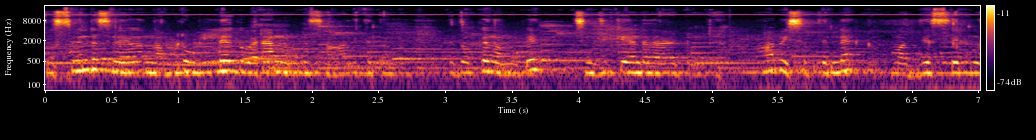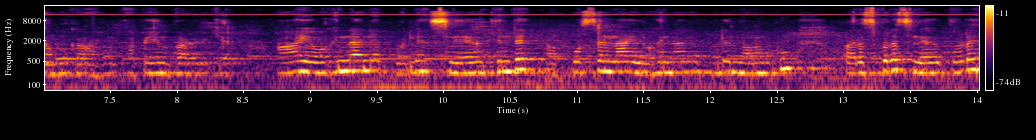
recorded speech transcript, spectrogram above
ക്രിസ്തുവിന്റെ സ്നേഹം നമ്മുടെ ഉള്ളിലേക്ക് വരാൻ നമുക്ക് സാധിക്കുന്നുണ്ട്? ഇതൊക്കെ നമുക്ക് ചിന്തിക്കേണ്ടതായിട്ടുണ്ട്. ആ വിശുദ്ധിന്റെ മധ്യസ്ഥയിൽ നമുക്ക് അഭയം പ്രാപിക്കാം ആ യോഹന്നാനെ പോലെ സ്നേഹത്തിന്റെ അപ്പോസ്റ്റലായ യോഹന്നാനെ പോലെ നമുക്കും പരസ്പര സ്നേഹത്തോടെ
